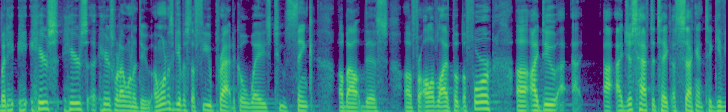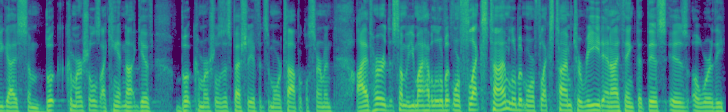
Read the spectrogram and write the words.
But here's, here's, uh, here's what I want to do. I want to give us a few practical ways to think about this uh, for all of life. But before uh, I do, I, I, just have to take a second to give you guys some book commercials. I can't not give book commercials, especially if it's a more topical sermon. I've heard that some of you might have a little bit more flex time, a little bit more flex time to read, and I think that this is a worthy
